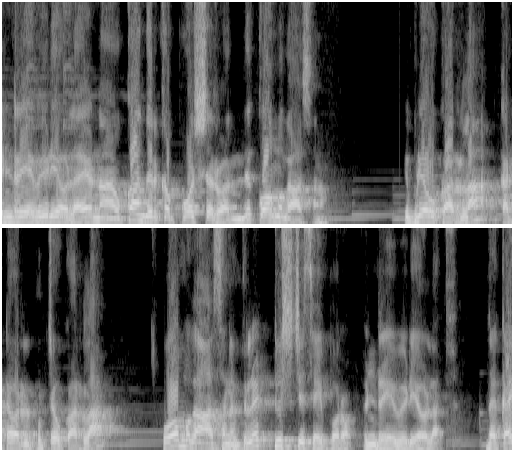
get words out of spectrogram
இன்றைய வீடியோவில் நான் உட்கார்ந்துருக்க போஸ்டர் வந்து கோமுக ஆசனம் இப்படியே உட்காரலாம் கட்டவரல் பிடிச்ச உட்காரலாம். கோமுக ஆசனத்தில் ட்விஸ்ட் செய்ய போகிறோம் இன்றைய வீடியோவில் இந்த கை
